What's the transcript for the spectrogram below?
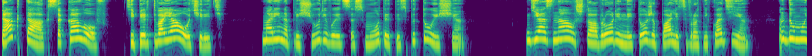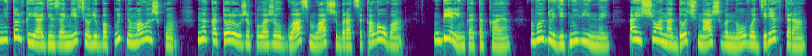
«Так-так, Соколов, теперь твоя очередь!» Марина прищуривается, смотрит испытующе. «Я знал, что Аврориной тоже палец в рот не клади. Думаю, не только я один заметил любопытную малышку, на которую уже положил глаз младший брат Соколова. Беленькая такая, выглядит невинной, а еще она дочь нашего нового директора».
